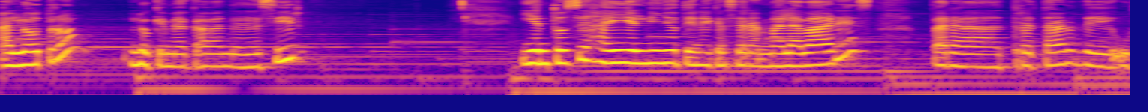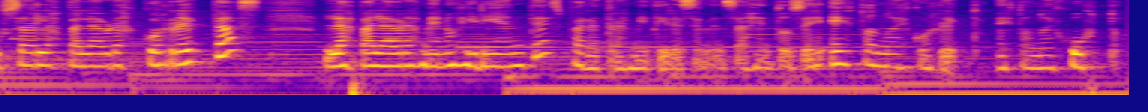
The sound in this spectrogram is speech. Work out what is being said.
al otro lo que me acaban de decir. Y entonces ahí el niño tiene que hacer malabares para tratar de usar las palabras correctas, las palabras menos hirientes para transmitir ese mensaje. Entonces esto no es correcto, esto no es justo,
